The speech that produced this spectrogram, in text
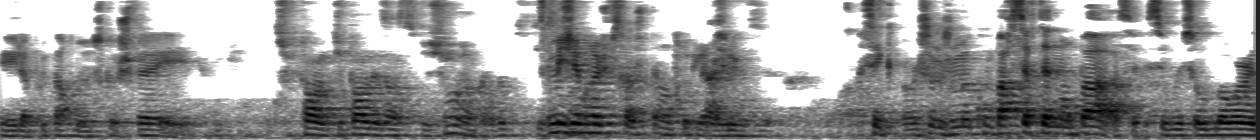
Et la plupart de ce que je fais est public. Tu parles, tu parles des institutions, j'ai encore deux petites questions. Mais j'aimerais juste rajouter un truc là-dessus. C'est que je, je me compare certainement pas à ces, ces whistleblowers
